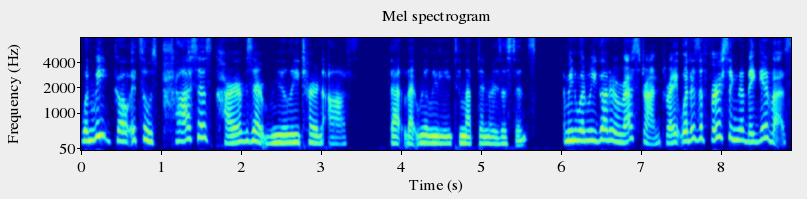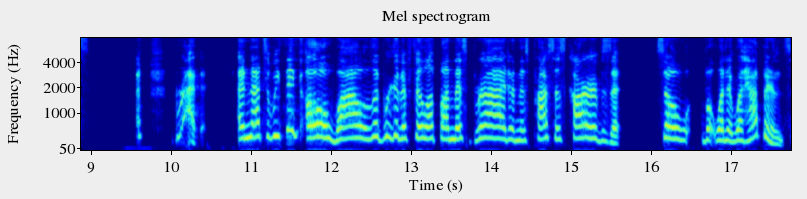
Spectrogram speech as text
when we go, it's those processed carbs that really turn off, that, that really lead to leptin resistance. I mean, when we go to a restaurant, right, what is the first thing that they give us? Bread. And that's we think. Oh, wow, look, we're going to fill up on this bread and this processed carbs. So, but what what happens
